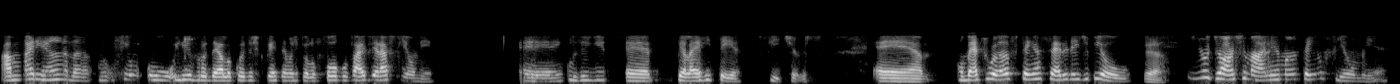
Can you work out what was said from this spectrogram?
A Mariana, o, filme, o livro dela, Coisas que Perdemos pelo Fogo, vai virar filme. É, inclusive é, pela RT Features. É, o Matt Ruff tem a série da HBO. É. E o Josh Malerman tem o filme.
